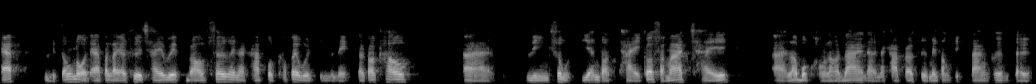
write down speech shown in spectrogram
แอป หรือต้องโหลดแอปอะไรก็คือใช้เว็บเบราว์เซอร์นะครับกดเข้าไปบนอินเทอร์เน็ตแล้วก็เข้าลิงก์สมุดเยี่ยม .thai ก็สามารถใช้ ระบบของเราได้แล้วนะครับ ก็คือไม่ต้องติดตั้งเพิ่มเติม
